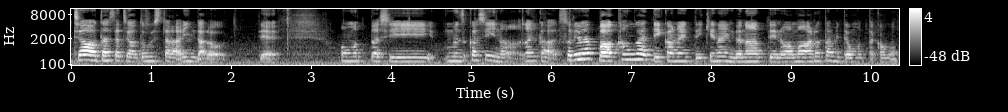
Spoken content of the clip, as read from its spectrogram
じゃあ私たちはどうしたらいいんだろうって思ったし難しいな。なんかそれをやっぱ考えていかないといけないんだなっていうのはまあ改めて思ったかも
